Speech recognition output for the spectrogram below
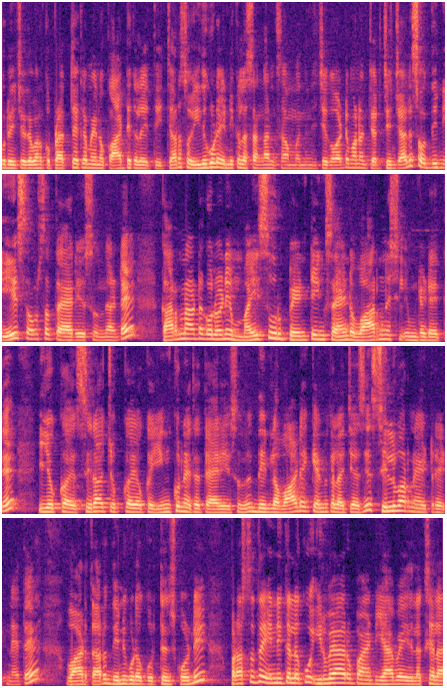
గురించి అయితే మనకు ప్రత్యేకమైన ఒక ఆర్టికల్ అయితే ఇచ్చారు. సో ఇది కూడా ఎన్నికల సంఘానికి సంబంధించి కాబట్టి మనం చర్చించాలి. సో దీన్ని ఏ సంస్థ తయారు చేస్తుందంటే కర్ణాటకలోని Mysore paintings and varnish limited అయితే ఈ యొక్క సిరాచుక్క యొక్క ఇంకును అయితే తయారు చేస్తుంది. దీంట్లో వాడే కెమికల్ వచ్చేసి సిల్వర్ నైట్రేట్ని అయితే వాడతారు. దీన్ని కూడా గుర్తుంచుకోండి. ప్రస్తుత ఎన్నికలకు ఇరవై ఆరు పాయింట్ యాభై ఐదు లక్షల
